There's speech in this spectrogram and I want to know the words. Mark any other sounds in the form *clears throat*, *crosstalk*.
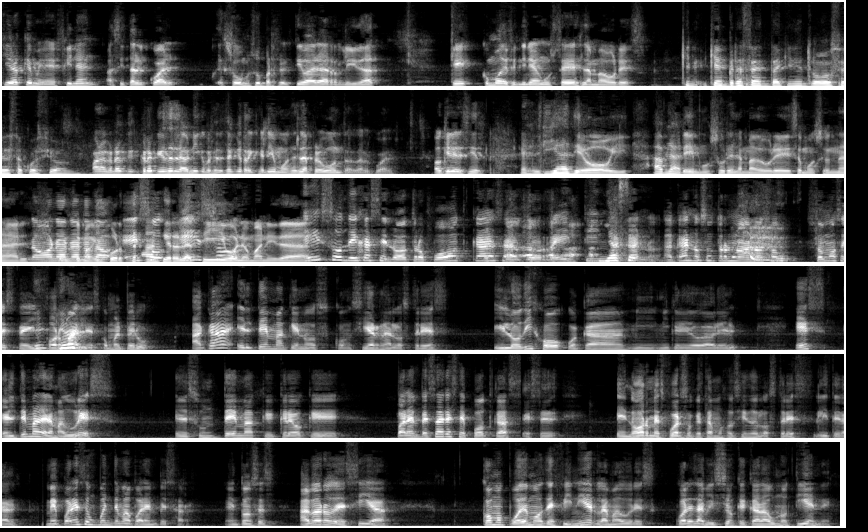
quiero que me definan así tal cual, según su perspectiva de la realidad, ¿qué, ¿cómo definirían ustedes la madurez? ¿Quién, quién presenta, quién introduce esta cuestión? Bueno, creo que, creo que esa es la única presentación que requerimos, es la pregunta tal cual. O quiere decir, el día de hoy hablaremos sobre la madurez emocional, No, no, un no, tema no, no. importante Eso- y relativo eso- en la humanidad. Eso déjaselo a otro podcast, a otro rating. Acá, acá nosotros no, no som- somos este, informales, como el Perú. Acá el tema que nos concierne a los tres, y lo dijo acá mi, mi querido Gabriel, es el tema de la madurez. Es un tema que creo que, para empezar este podcast, ese enorme esfuerzo que estamos haciendo los tres, literal, me parece un buen tema para empezar. Entonces, Álvaro decía, ¿cómo podemos definir la madurez? ¿Cuál es la visión que cada uno tiene?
